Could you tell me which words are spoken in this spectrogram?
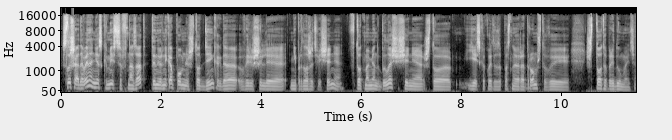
Слушай, а давай на несколько месяцев назад, ты наверняка помнишь тот день, когда вы решили не продолжать вещание. В тот момент было ощущение, что есть какой-то запасной аэродром, что вы что-то придумаете.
